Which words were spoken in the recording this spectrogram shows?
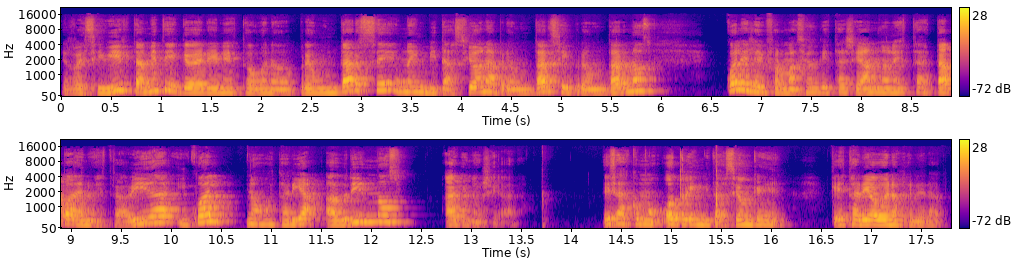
recibir también tiene que ver en esto, bueno, preguntarse, una invitación a preguntarse y preguntarnos cuál es la información que está llegando en esta etapa de nuestra vida y cuál nos gustaría abrirnos a que nos llegara. Esa es como otra invitación que, estaría bueno generar.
